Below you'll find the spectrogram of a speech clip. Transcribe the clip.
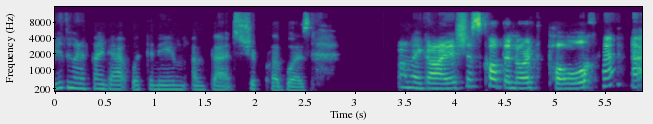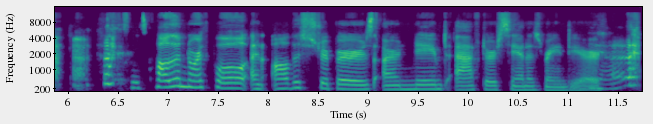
really want to find out what the name of that strip club was. Oh my god, it's just called the North Pole. it's called the North Pole, and all the strippers are named after Santa's reindeer. Yeah.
